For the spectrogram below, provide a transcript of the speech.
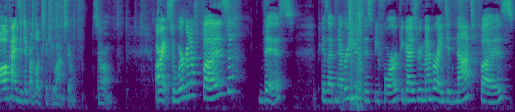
all kinds of different looks if you want to. So, all right, so we're gonna fuzz this because I've never used this before. If you guys remember, I did not fuzz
